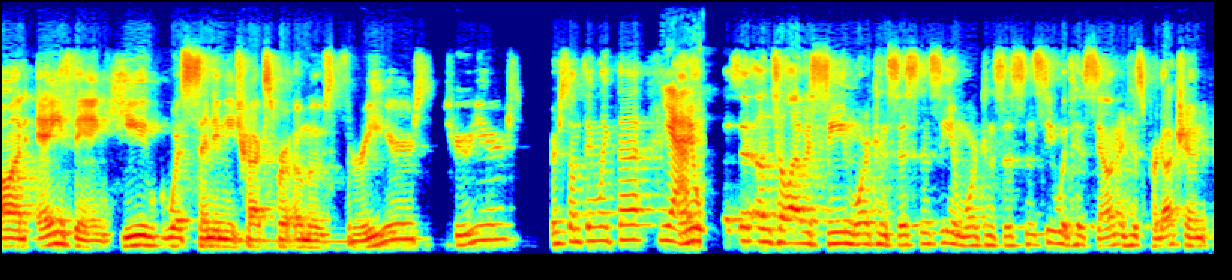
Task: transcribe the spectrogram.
on anything he was sending me tracks for almost three years two years or something like that yeah. and it wasn't until I was seeing more consistency and more consistency with his sound and his production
